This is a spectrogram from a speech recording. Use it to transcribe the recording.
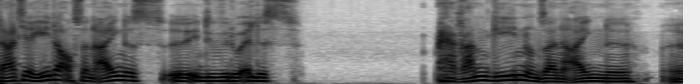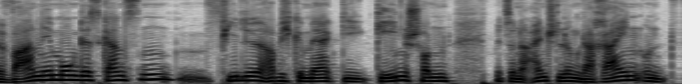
Da hat ja jeder auch sein eigenes äh, individuelles Herangehen und seine eigene äh, Wahrnehmung des Ganzen. Viele habe ich gemerkt, die gehen schon mit so einer Einstellung da rein und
